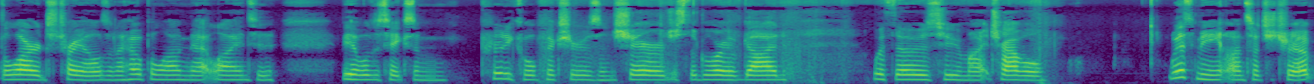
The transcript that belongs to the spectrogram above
the large trails, and I hope along that line to be able to take some pretty cool pictures and share just the glory of God with those who might travel with me on such a trip.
